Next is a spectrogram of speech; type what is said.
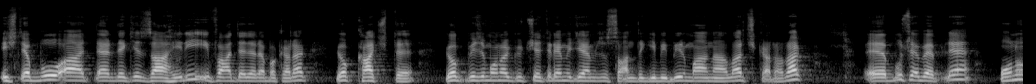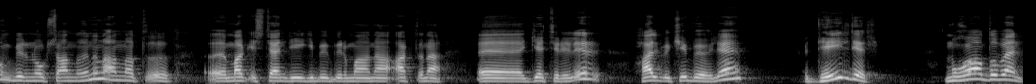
işte bu ayetlerdeki zahiri ifadelere bakarak yok kaçtı, yok bizim ona güç yetiremeyeceğimizi sandı gibi bir manalar çıkararak e, bu sebeple onun bir noksanlığının anlatılmak istendiği gibi bir mana aklına e, getirilir. Halbuki böyle Değildir. Mugadıben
